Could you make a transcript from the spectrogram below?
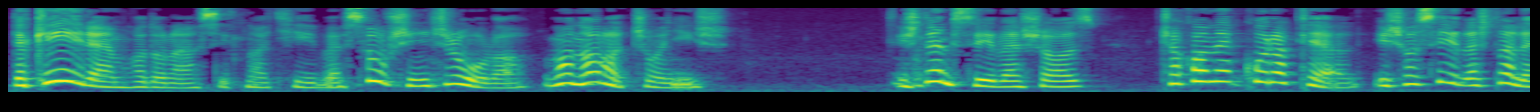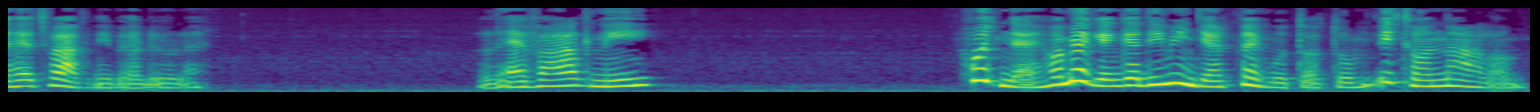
De kérem, hadonászik nagy híve, szó sincs róla, van alacsony is. És nem széles az, csak amekkora kell, és ha széles, le lehet vágni belőle. Levágni? Hogy ne, ha megengedi, mindjárt megmutatom. Itt van nálam.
